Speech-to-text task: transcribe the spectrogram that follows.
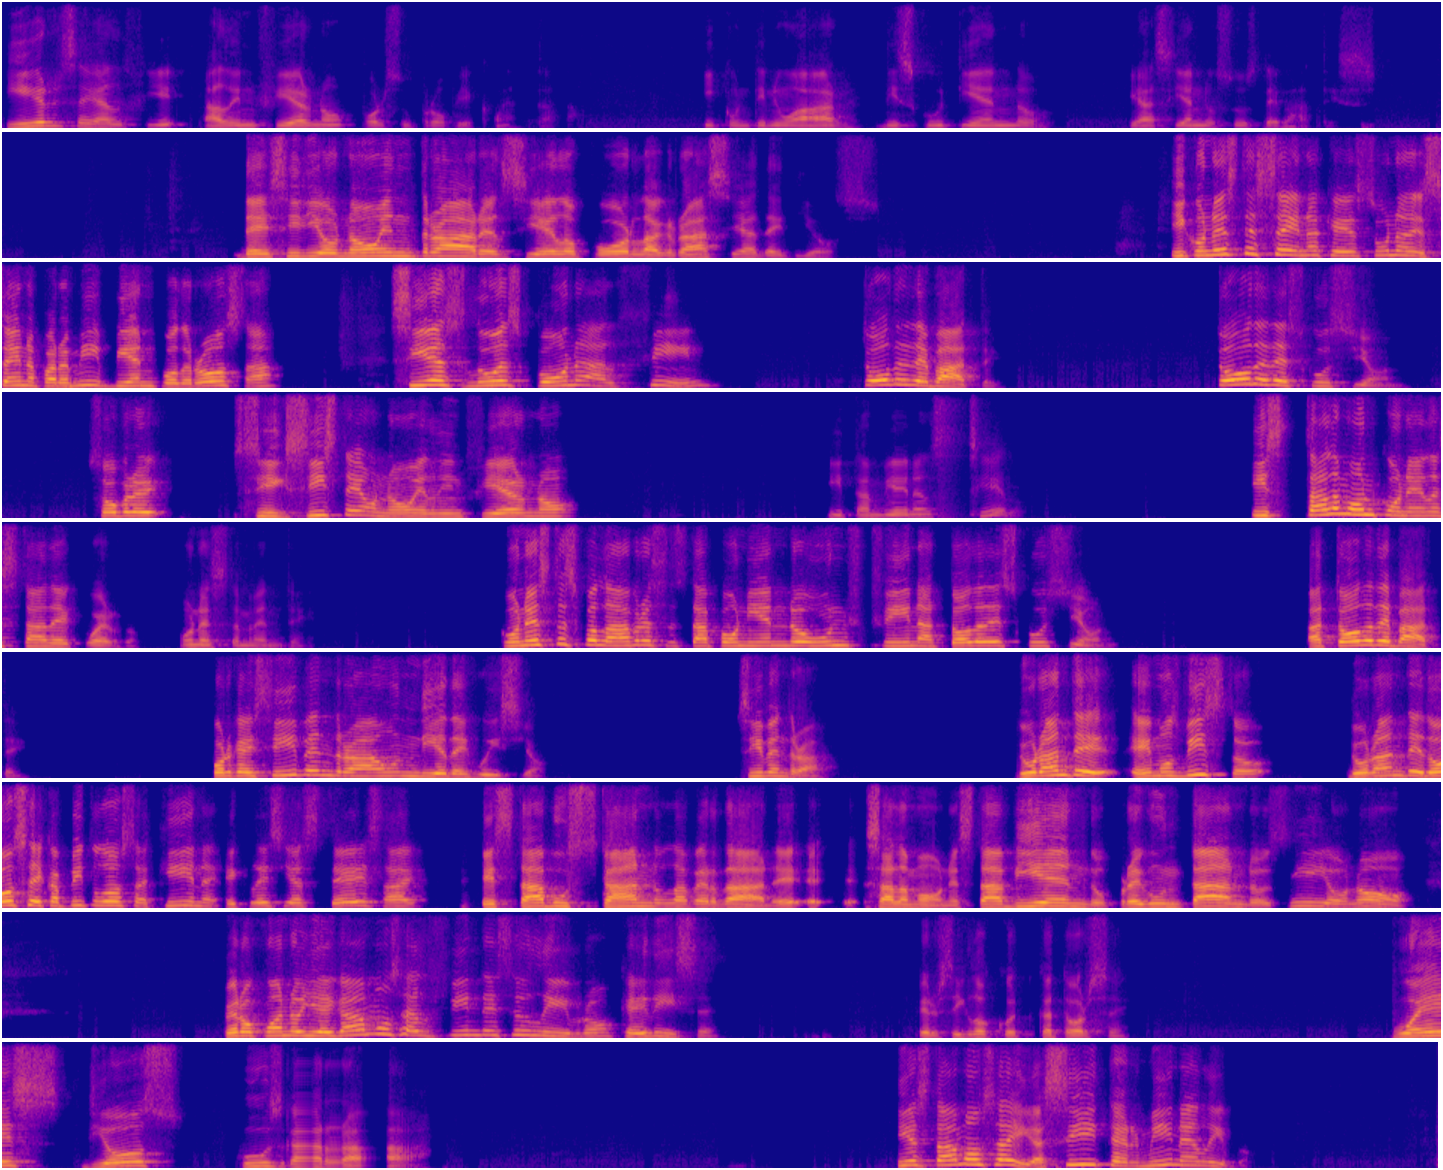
irse al, al infierno por su propia cuenta y continuar discutiendo y haciendo sus debates. Decidió no entrar al cielo por la gracia de Dios. Y con esta escena, que es una escena para mí bien poderosa, C.S. Lewis pone al fin todo debate, toda discusión sobre si existe o no el infierno y también el cielo. Y Salomón con él está de acuerdo, honestamente. Con estas palabras está poniendo un fin a toda discusión, a todo debate, porque sí vendrá un día de juicio. Sí vendrá. Durante, hemos visto, durante 12 capítulos aquí en Eclesiastes está buscando la verdad. Eh, eh, eh, Salomón está viendo, preguntando sí o no. Pero cuando llegamos al fin de su libro, ¿qué dice? Versículo 14. Pues Dios juzgará. Y estamos ahí, así termina el libro.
